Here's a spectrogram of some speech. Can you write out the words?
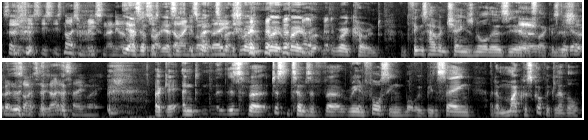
so it's, it's, it's, nice and recent anyway. Yes, that's right. Yes, it's, it's, very, it's very, very, very, very, current. Things haven't changed in all those years. No, can still get exactly the same way. Okay, and this for just in terms of uh, reinforcing what we've been saying at a microscopic level.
